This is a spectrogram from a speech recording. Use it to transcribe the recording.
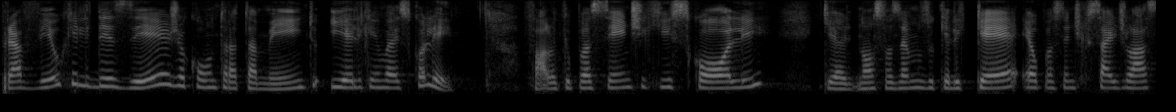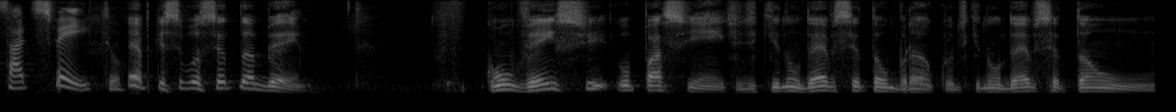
para ver o que ele deseja com o tratamento e ele quem vai escolher. Falo que o paciente que escolhe, que é- nós fazemos o que ele quer, é o paciente que sai de lá satisfeito. É, porque se você também convence o paciente de que não deve ser tão branco, de que não deve ser tão,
